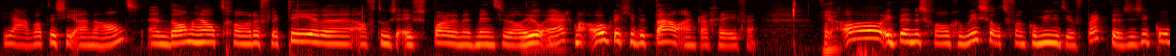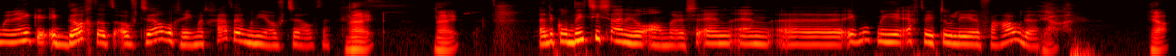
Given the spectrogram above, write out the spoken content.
ja, wat is hier aan de hand? En dan helpt gewoon reflecteren, af en toe eens even sparren met mensen wel heel erg. Maar ook dat je de taal aan kan geven. Van, ja. Oh, ik ben dus gewoon gewisseld van community of practice. Dus ik kom in één keer. Ik dacht dat het over hetzelfde ging, maar het gaat helemaal niet over hetzelfde. Nee, nee. En de condities zijn heel anders. En, en uh, ik moet me hier echt weer toe leren verhouden. Ja. Ja.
